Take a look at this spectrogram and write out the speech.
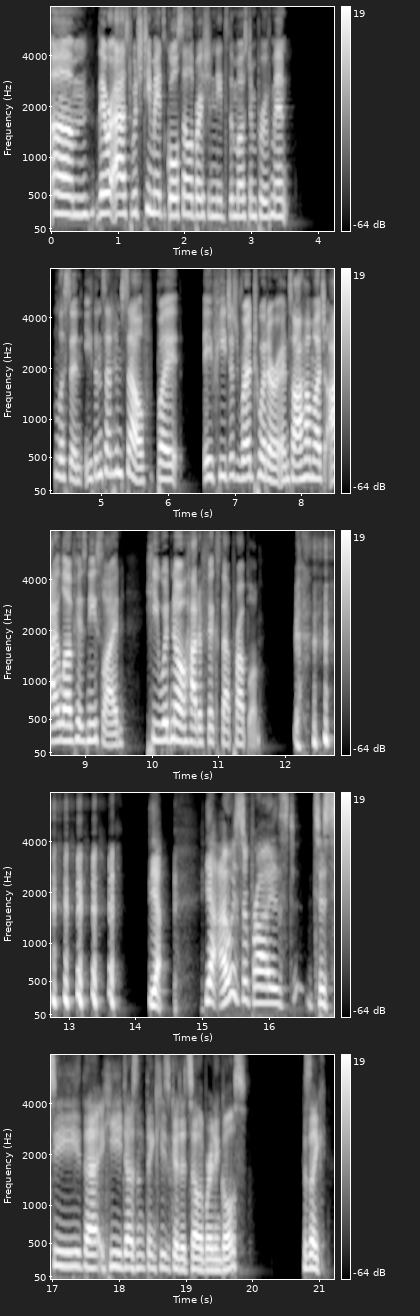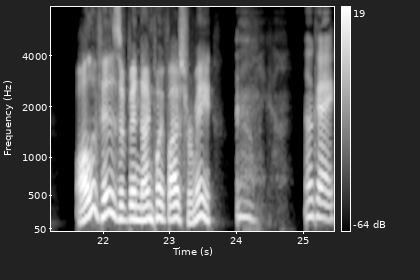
Um, they were asked which teammate's goal celebration needs the most improvement. Listen, Ethan said himself, but if he just read Twitter and saw how much I love his knee slide, he would know how to fix that problem. yeah yeah i was surprised to see that he doesn't think he's good at celebrating goals because like all of his have been 9.5s for me Oh, my God. Okay.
